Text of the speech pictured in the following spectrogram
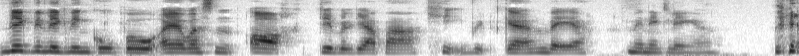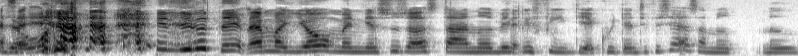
virkelig, virkelig en god bog. Og jeg var sådan, åh, det vil jeg bare helt vildt gerne være. Men ikke længere. Altså, en lille del af mig, jo, men jeg synes også, der er noget virkelig fint i at kunne identificere sig med, med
